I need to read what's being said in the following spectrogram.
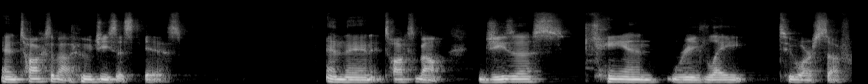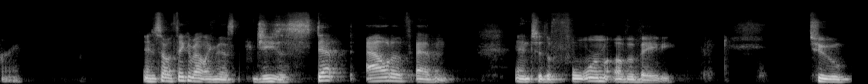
and talks about who Jesus is. And then it talks about Jesus can relate to our suffering. And so think about like this Jesus stepped out of heaven into the form of a baby to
